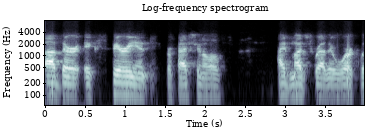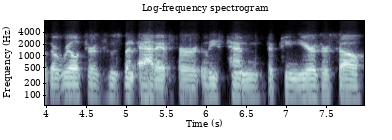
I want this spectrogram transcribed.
other experienced professionals. I'd much rather work with a realtor who's been at it for at least 10, 15 years or so.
